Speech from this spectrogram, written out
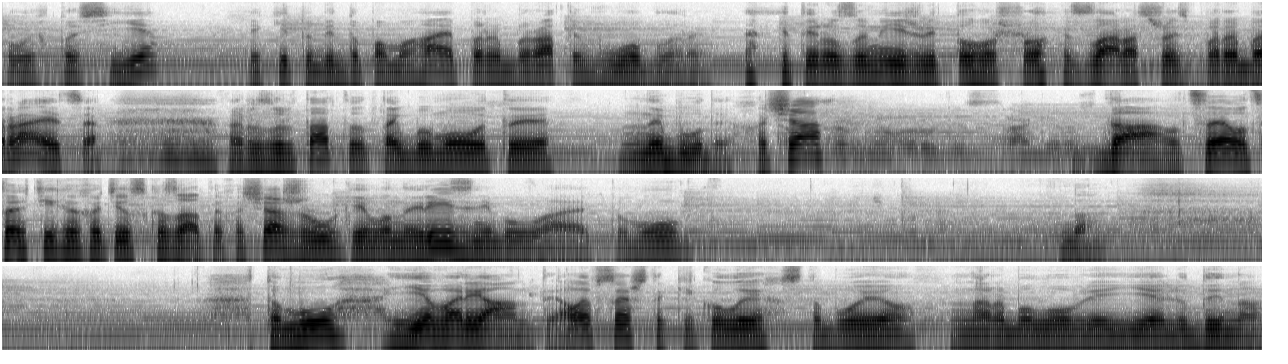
коли хтось є, який тобі допомагає перебирати воблери. І ти розумієш від того, що зараз щось перебирається, результату, так би мовити, не буде. Хоча. Що в нього руки з сраки ростуть. Да, оце, оце тільки хотів сказати. Хоча ж руки вони різні бувають, тому. Да. Тому є варіанти. Але все ж таки, коли з тобою на риболовлі є людина,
